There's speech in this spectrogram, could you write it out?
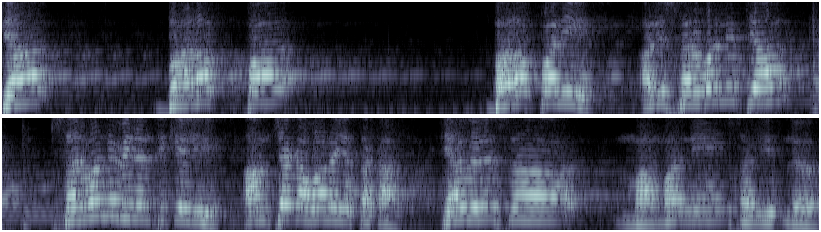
त्या बाळाप्पा बाळाप्पाने आणि सर्वांनी त्या सर्वांनी विनंती केली आमच्या गावाला येता का? त्यावेळेस मामांनी सांगितलं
